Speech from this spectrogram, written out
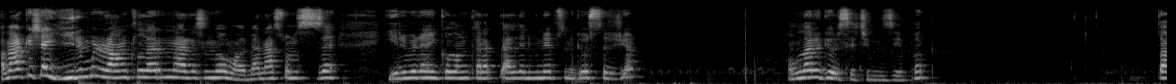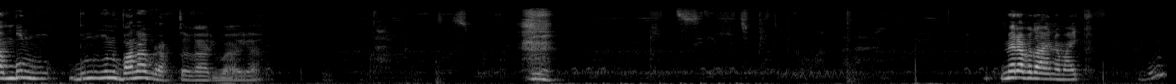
Ama arkadaşlar 20 rankların arasında olmalı. Ben az sonra size 20 renk olan karakterlerimin hepsini göstereceğim. Onlara göre seçiminizi yapın. Tamam bu, bu- bunu bana bıraktı galiba ya. Merhaba Dynamite. Bu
